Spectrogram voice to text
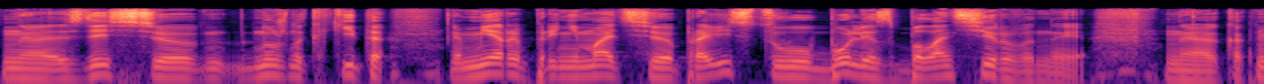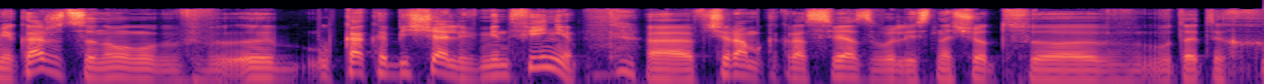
здесь нужно какие-то меры принимать правительству более сбалансированные, как мне кажется. Но, как обещали в Минфине, вчера вчера мы как раз связывались насчет э, вот этих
